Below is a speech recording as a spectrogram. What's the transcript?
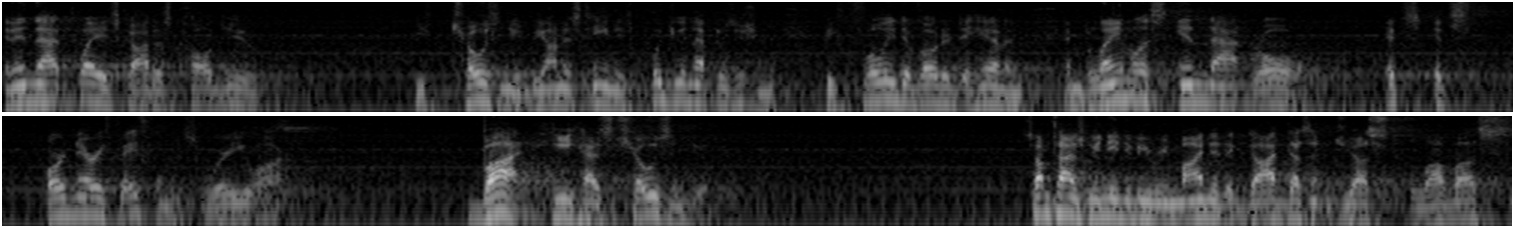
And in that place, God has called you. He's chosen you to be on his team. He's put you in that position to be fully devoted to him and, and blameless in that role. It's, it's ordinary faithfulness where you are. But he has chosen you. Sometimes we need to be reminded that God doesn't just love us,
